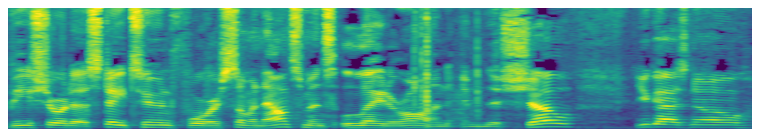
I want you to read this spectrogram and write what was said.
be sure to stay tuned for some announcements later on in this show. You guys know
